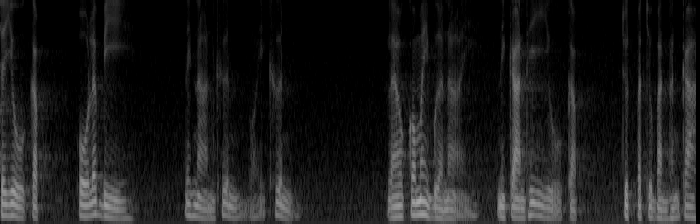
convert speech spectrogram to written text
จะอยู่กับ โอและบีได้นานขึ้นบ่อยขึ้น แล้วก็ไม่เบื่อหน่ายในการที่อยู่กับจุดปัจจุบันทั้งเก้า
